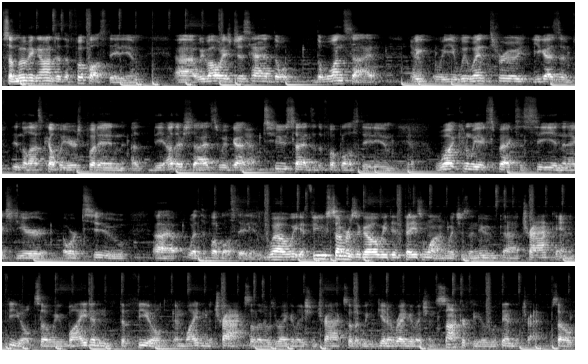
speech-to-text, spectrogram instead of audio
So moving on to the football stadium, uh, we've always just had the the one side. We, we, we went through, you guys have in the last couple years put in uh, the other side, so we've got Yeah. two sides of the football stadium. Yep. What can we expect to see in the next year or two uh, with the football stadium? Well, we, a few summers ago, we did phase one, which is a new uh, track and a field. So we widened the field and widened the track so that it was regulation track, so that we could get a regulation soccer field within the track. So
